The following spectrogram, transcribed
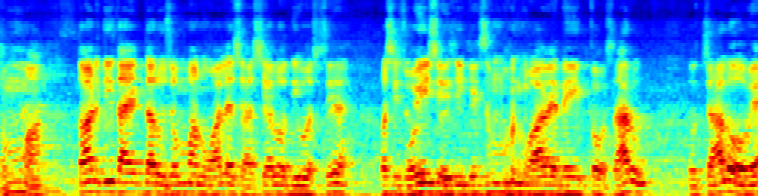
જમવા. ત્રણ દીધા એક દારૂ જમવાનું હાલે છે. આ સહેલો દિવસ છે. પછી જોઈ છે હજી કંઈ જમવાનું આવે નહીં તો સારું. તો ચાલો હવે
